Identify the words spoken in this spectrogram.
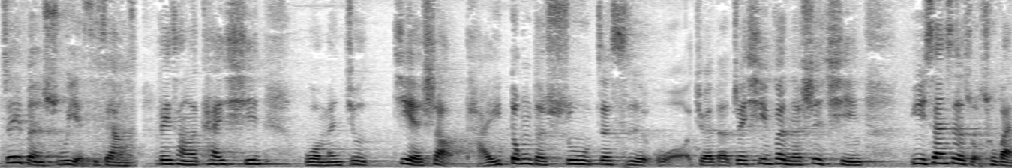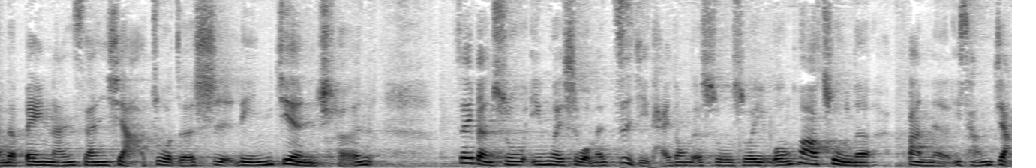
这一本书也是这样子，非常的开心。我们就介绍台东的书，这是我觉得最兴奋的事情。玉山社所出版的《悲南山下》，作者是林建成。这本书因为是我们自己台东的书，所以文化处呢办了一场讲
